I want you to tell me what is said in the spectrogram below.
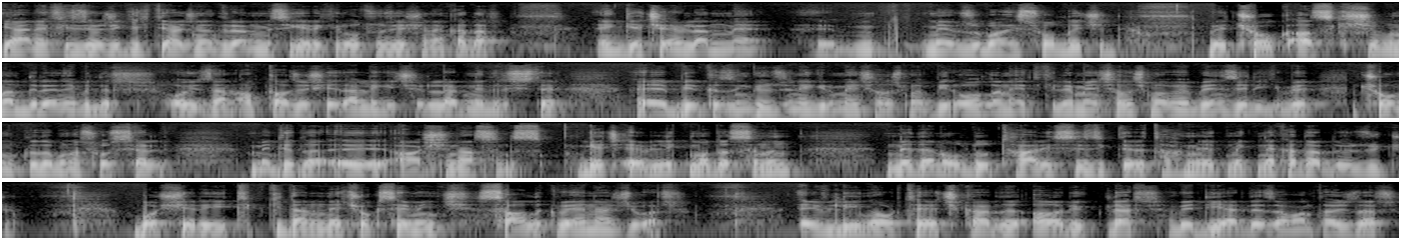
Yani fizyolojik ihtiyacına direnmesi gerekir 30 yaşına kadar e, geç evlenme e, mevzu bahis olduğu için ve çok az kişi buna direnebilir. O yüzden aptalca şeylerle geçirirler. Nedir işte e, bir kızın gözüne girmeye çalışma, bir oğlanı etkilemeye çalışma ve benzeri gibi çoğunlukla da buna sosyal medyada e, aşinasınız. Geç evlilik modasının neden olduğu talihsizlikleri tahmin etmek ne kadar da üzücü. Boş yere itip giden ne çok sevinç, sağlık ve enerji var. Evliliğin ortaya çıkardığı ağır yükler ve diğer dezavantajlar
